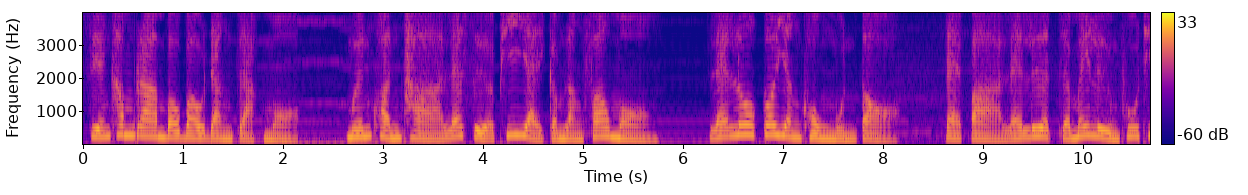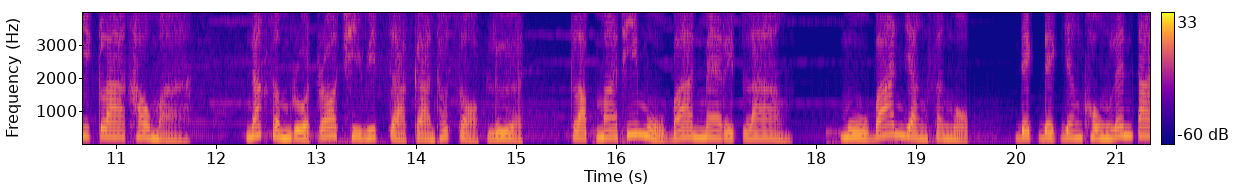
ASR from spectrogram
เสียงคำรามเบาๆดังจากหมอก เหมือนขวัญผาและเสือพี่ใหญ่กำลังเฝ้ามอง และโลกก็ยังคงหมุนต่อ แต่ป่าและเลือดจะไม่ลืมผู้ที่กล้าเข้ามา นักสำรวจรอดชีวิตจากการทดสอบเลือด กลับมาที่หมู่บ้านแมริดล่าง หมู่บ้านยังสงบ เด็กๆยังคงเล่นใต้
